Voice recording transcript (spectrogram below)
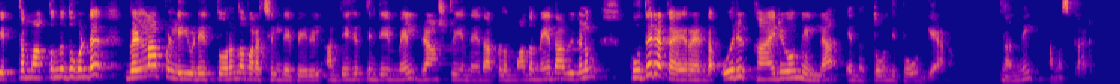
വ്യക്തമാക്കുന്നതുകൊണ്ട് വെള്ളാപ്പള്ളിയുടെ തുറന്ന പറച്ചിലിന്റെ പേരിൽ അദ്ദേഹത്തിന്റെ മേൽ രാഷ്ട്രീയ നേതാക്കളും മതമേധാവികളും കുതിര കയറേണ്ട ഒരു കാര്യവുമില്ല എന്ന് തോന്നിപ്പോവുകയാണ്. നന്ദി നമസ്കാരം.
